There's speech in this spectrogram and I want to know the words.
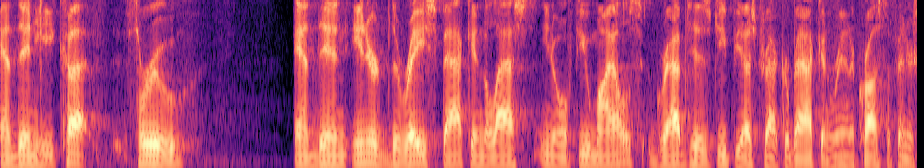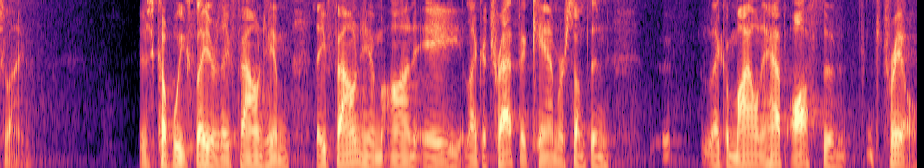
And then he cut through and then entered the race back in the last, you know, a few miles, grabbed his GPS tracker back and ran across the finish line. Just a couple weeks later, they found him. They found him on a like a traffic cam or something, like a mile and a half off the trail.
